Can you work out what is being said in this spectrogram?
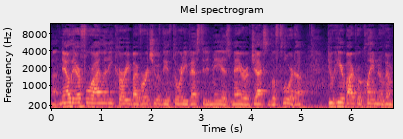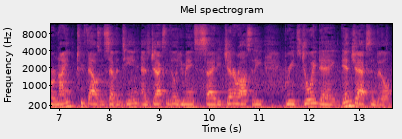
Uh, now, therefore, I, Lenny Curry, by virtue of the authority vested in me as mayor of Jacksonville, Florida, do hereby proclaim November 9th, 2017 as Jacksonville Humane Society Generosity Breeds Joy Day in Jacksonville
